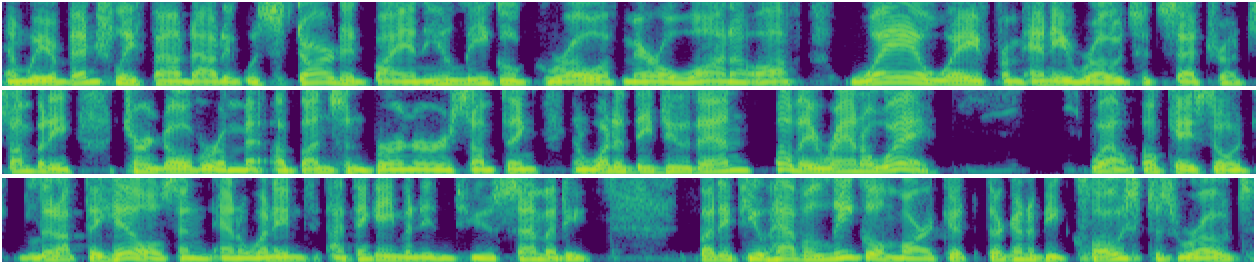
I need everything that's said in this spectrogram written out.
And we eventually found out it was started by an illegal grow of marijuana off way away from any roads, etc. Somebody turned over a, a Bunsen burner or something. And what did they do then? Well, they ran away. Well, okay, so it lit up the hills and, and it went in, I think even into Yosemite. But if you have a legal market, they're going to be close to roads.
